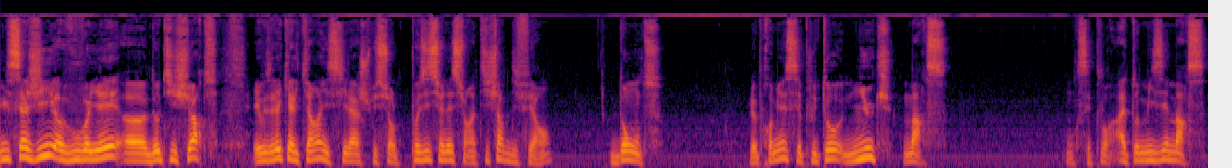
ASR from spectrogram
il s'agit, vous voyez, euh, de t-shirts, et vous avez quelqu'un, ici, là, je suis positionné sur un t-shirt différent, dont le premier, c'est plutôt Nuke Mars. Donc c'est pour atomiser Mars.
